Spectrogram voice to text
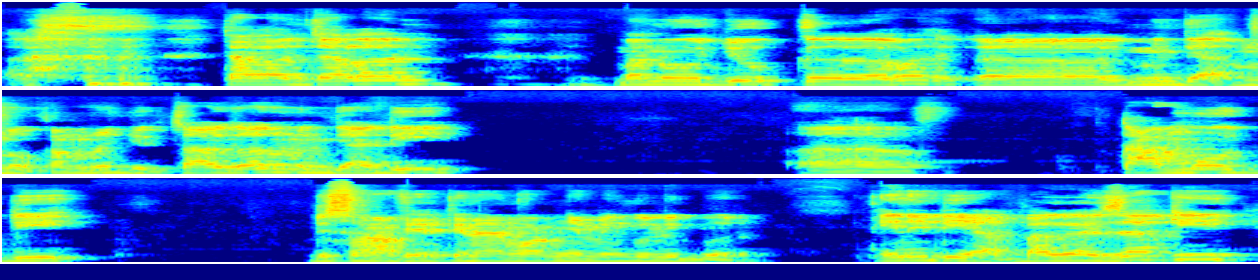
calon-calon menuju ke apa eh, menja bukan menuju calon menjadi eh, tamu di di zona Jatinangornya minggu libur. Ini dia Bagazaki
